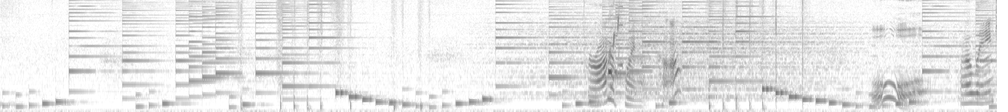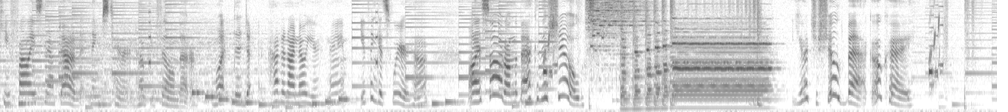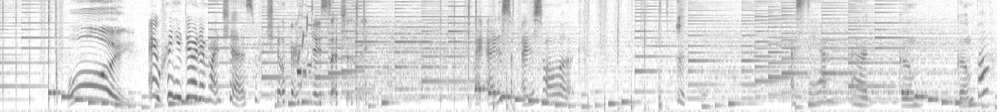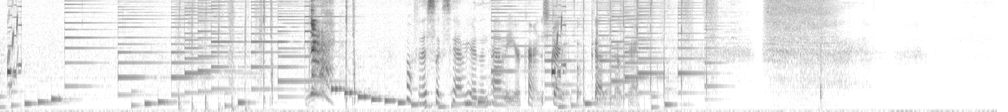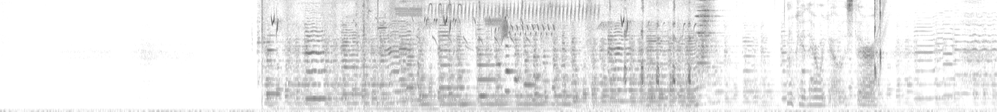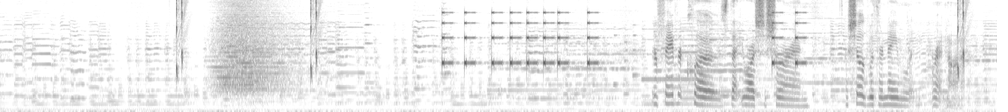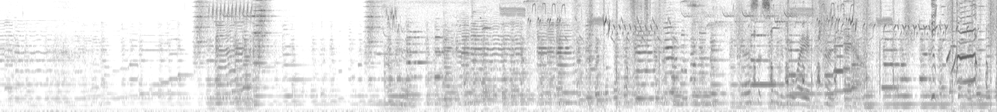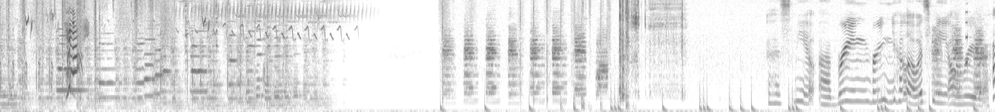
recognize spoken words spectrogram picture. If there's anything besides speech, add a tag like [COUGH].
Piranha plant, huh? Oh. Well, Link, you finally snapped out of it. Name's Tarin. Hope you're feeling better. What did? How did I know your name? You think it's weird, huh? Well, I saw it on the back of the shield. You got your shield back. Okay. Oi! Hey, what are you doing in my chest? [LAUGHS] Would you ever do such a thing? I, I just, I just want to look. Goom, Goomba? Oh, this looks heavier than heavy, your current strength will cut it. Okay. Okay, there we go. Is there a... Your favorite clothes that you washed ashore in. A shield with her name written on it. Uh, uh, bring, bring, hello, it's me, Ulrira.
